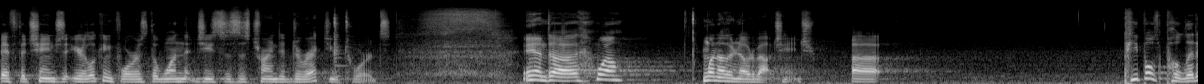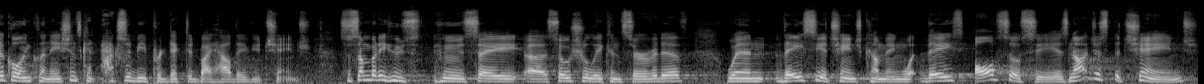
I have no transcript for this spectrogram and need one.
if the change that you're looking for is the one that Jesus is trying to direct you towards. And, uh, well, one other note about change. Uh, people's political inclinations can actually be predicted by how they view change. So, somebody who's, who's say, uh, socially conservative, when they see a change coming, what they also see is not just the change,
